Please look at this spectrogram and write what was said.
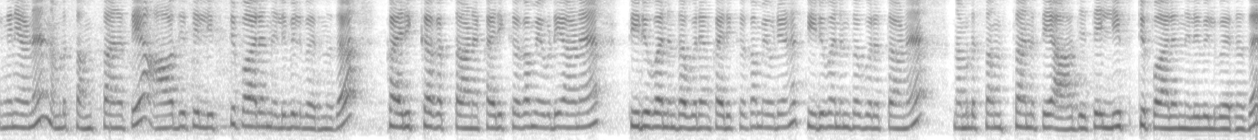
എങ്ങനെയാണ് നമ്മുടെ സംസ്ഥാനത്തെ ആദ്യത്തെ ലിഫ്റ്റ് പാലം നിലവിൽ വരുന്നത്? കരിക്കകത്താണ്. കരിക്കകം എവിടെയാണ്? തിരുവനന്തപുരം. കരിക്കകം എവിടെയാണ്? തിരുവനന്തപുരത്താണ് നമ്മുടെ സംസ്ഥാനത്തെ ആദ്യത്തെ ലിഫ്റ്റ് പാലം നിലവിൽ വരുന്നത്.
